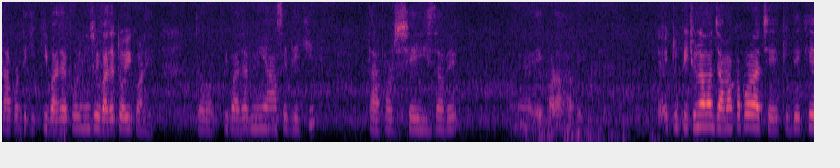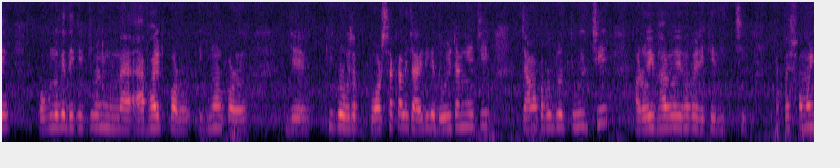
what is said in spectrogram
তারপর দেখি কী বাজার করে নিয়েছে, ওই বাজারটা ওই করে। তো কী বাজার নিয়ে আসে দেখি, তারপর সেই হিসাবে এ করা হবে। একটু পিছনে আমার জামা কাপড় আছে, একটু দেখে, ওগুলোকে দেখে একটুখানি অ্যাভয়েড করো ইগনোর করো। যে কী করব, সব বর্ষাকালে চারিদিকে দড়ি টাঙিয়েছি জামা কাপড়গুলো তুলছি, আর ওইভাবে ওইভাবে রেখে দিচ্ছি। একটা সময়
